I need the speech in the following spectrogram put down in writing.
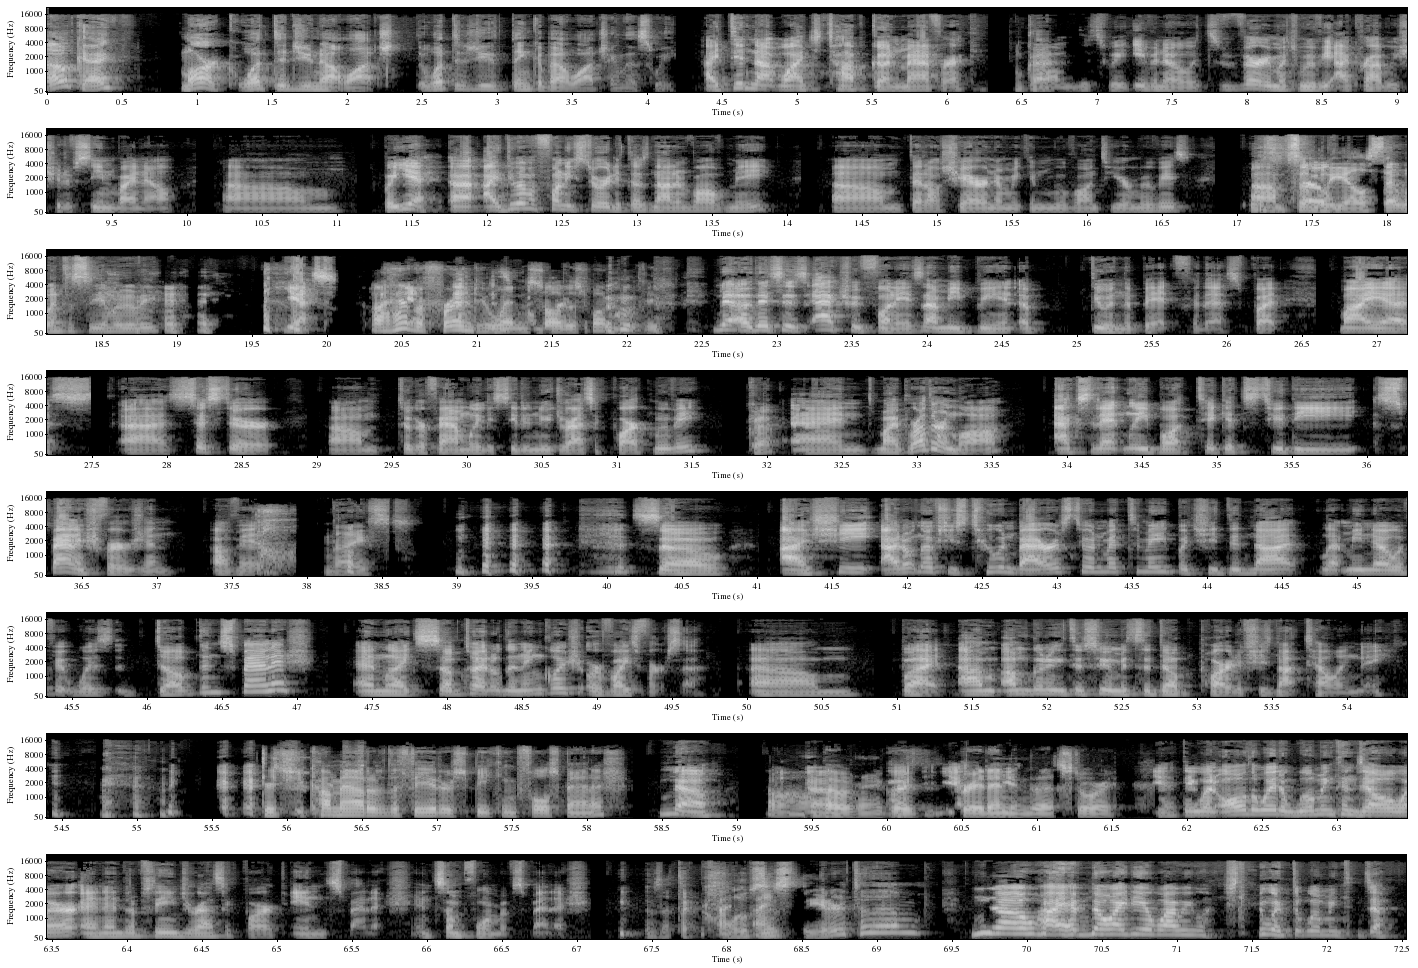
Okay. Mark, what did you not watch? What did you think about watching this week? I did not watch Top Gun Maverick Okay. um, this week, even though it's very much a movie I probably should have seen by now. Um, but yeah, uh, I do have a funny story that does not involve me um, that I'll share, and then we can move on to your movies. Was Um, it somebody so- else that went to see a movie? Yes. I have a friend who went and saw this one movie. No, this is actually funny. It's not me being uh, doing the bit for this, but my uh, uh, sister um, took her family to see the new Jurassic Park movie. Okay. And my brother-in-law accidentally bought tickets to the Spanish version of it. nice. so I she I don't know if she's too embarrassed to admit to me, but she did not let me know if it was dubbed in Spanish and like subtitled in English or vice versa. Um, but I'm I'm going to assume it's the dubbed part if she's not telling me. Did she come out of the theater speaking full Spanish? No. Oh, No. that would have been a great, Uh, yeah, great ending to that story. Yeah, they went all the way to Wilmington, Delaware, and ended up seeing Jurassic Park in Spanish, in some form of Spanish. Is that the closest theater to them? No, I have no idea why we went, went to Wilmington, Delaware.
